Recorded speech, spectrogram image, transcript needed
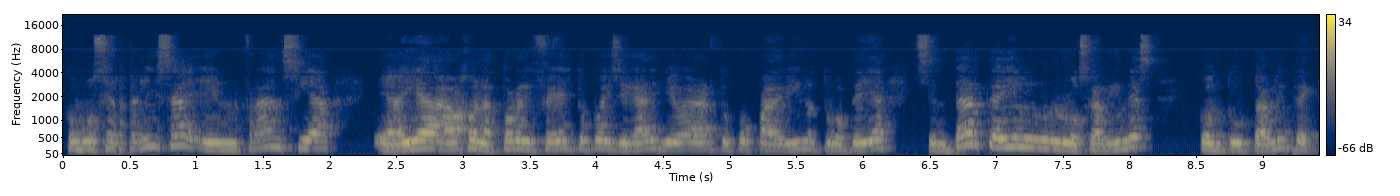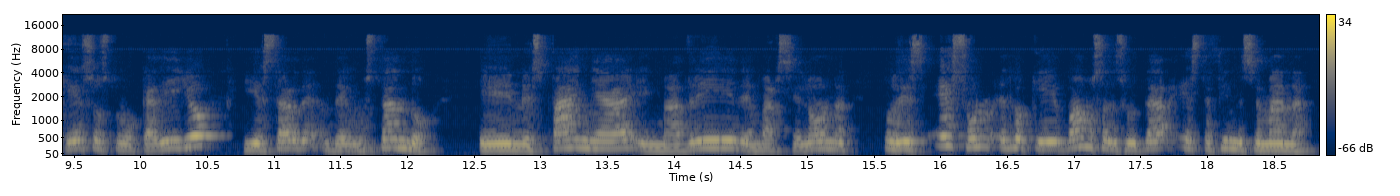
como se realiza en Francia, eh, ahí abajo de la Torre Eiffel, tú puedes llegar y llevar tu copa de vino, tu botella, sentarte ahí en los jardines con tu tablita de quesos, tu bocadillo y estar degustando en España, en Madrid, en Barcelona. Entonces, eso es lo que vamos a disfrutar este fin de semana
